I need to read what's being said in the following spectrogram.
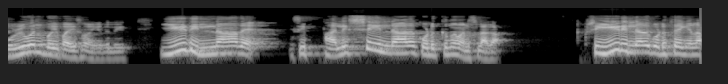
മുഴുവൻ പോയി പൈസ വാങ്ങിക്കത്തില്ലേ? ഈടില്ലാതെ ഈ പലിശ ഇല്ലാതെ കൊടുക്കുന്നത് മനസ്സിലാക്കാം. പക്ഷെ ഈടില്ലാതെ കൊടുത്തു കഴിഞ്ഞാൽ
